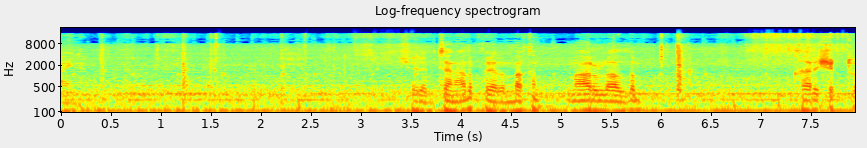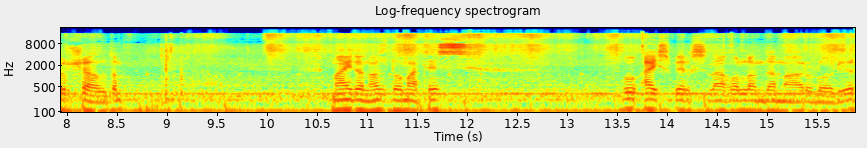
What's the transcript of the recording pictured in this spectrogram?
Aynen. Şöyle bir tane alıp koyalım. Bakın marul aldım. Karışık turşu aldım. Maydanoz, domates. Bu iceberg sıla Hollanda marulu oluyor.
